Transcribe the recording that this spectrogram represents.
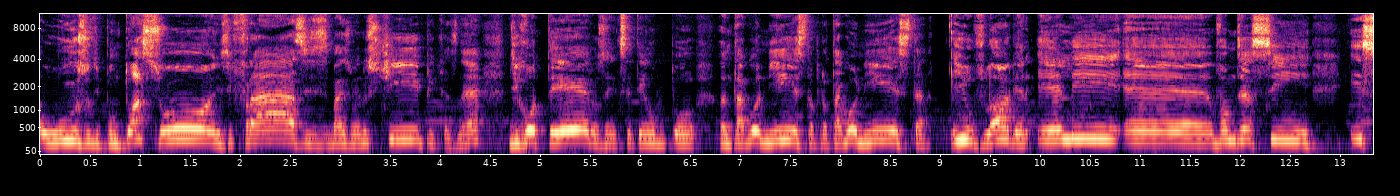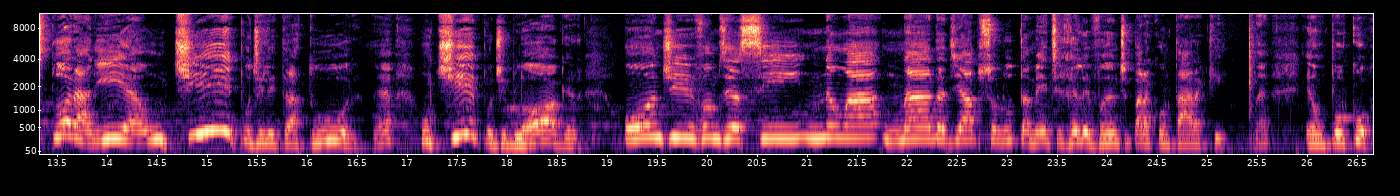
o uso de pontuações e frases mais ou menos típicas típicas, né? De roteiros em que você tem o, antagonista, o protagonista. E o vlogger, ele, é, vamos dizer assim, exploraria um tipo de literatura, né? um tipo de blogger, onde, vamos dizer assim, não há nada de absolutamente relevante para contar aqui. Né? É um pouco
